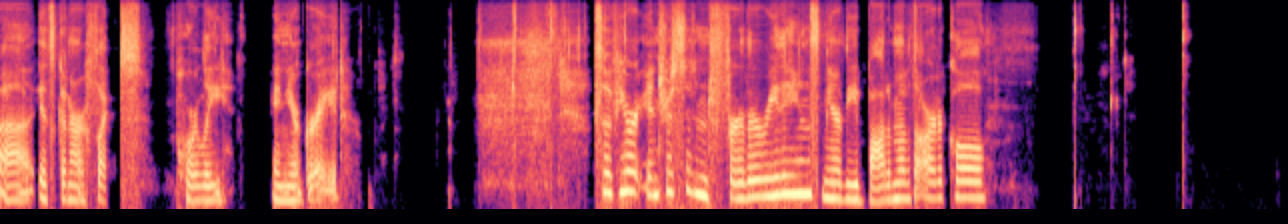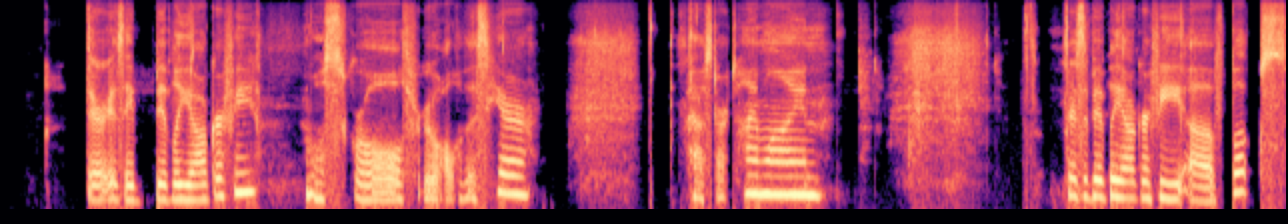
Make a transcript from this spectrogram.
uh, it's going to reflect poorly in your grade. So if you're interested in further readings near the bottom of the article, there is a bibliography. We'll scroll through all of this here, past our timeline. There's a bibliography of books,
